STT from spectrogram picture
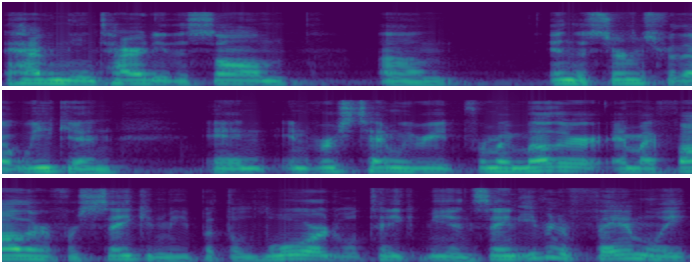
having the entirety of the psalm um, in the service for that weekend. And in verse 10, we read, For my mother and my father have forsaken me, but the Lord will take me in. Saying, even a family,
